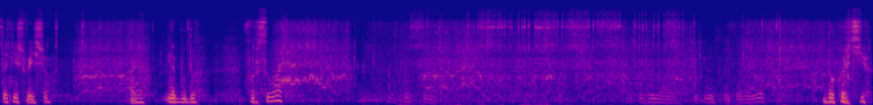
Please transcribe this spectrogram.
Точніше вийшов. А я не буду форсувати. До корчів.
